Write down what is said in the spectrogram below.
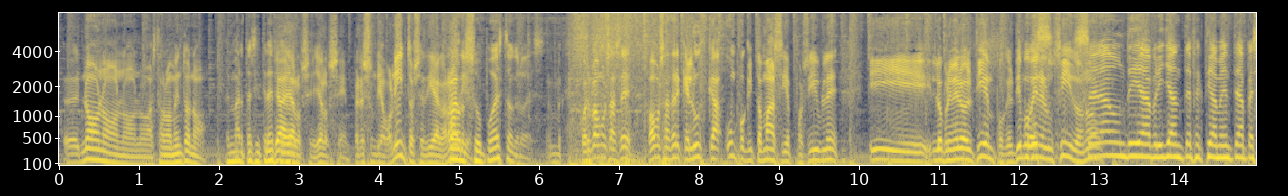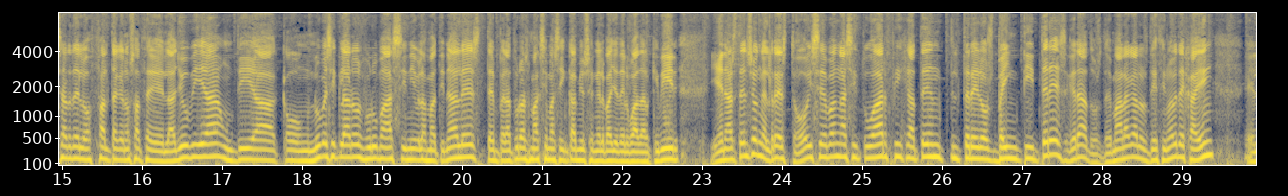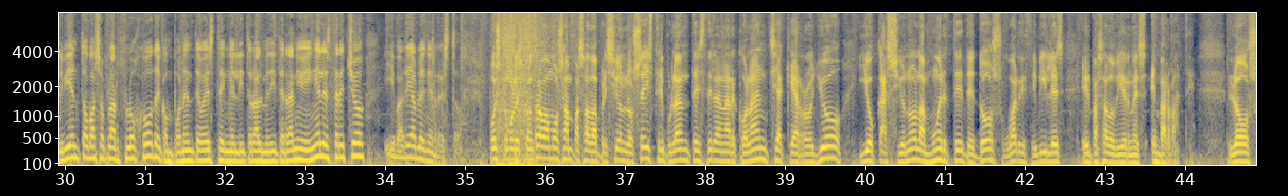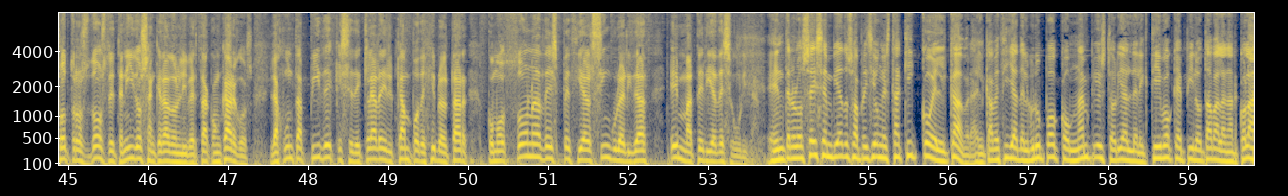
Eh, no, no, no, no, hasta el momento no. El martes y 13. Ya, ya lo sé, ya lo sé. Pero es un día bonito ese día de la radio. Por supuesto que lo es. Pues vamos a hacer, vamos a hacer que luzca un poquito más si es posible. Y lo primero el tiempo, que el tiempo Pues viene lucido, ¿no? Será un día brillante, efectivamente, a pesar de la falta que nos hace la lluvia. Un día con nubes y claros, brumas y nieblas matinales, temperaturas máximas sin cambios en el Valle del Guadalquivir y en ascenso en el resto. Hoy se van a situar, fíjate, entre los 23 grados de Málaga, los 19 de Jaén. El viento va a soplar flojo de componente oeste en el litoral mediterráneo y en el estrecho y variable en el resto. Pues como les contábamos, han pasado a prisión los seis tripulantes de la narcolancha que arrolló y ocasionó la muerte de dos guardias civiles el pasado viernes en Barbate. Los otros dos detenidos han quedado en libertad con cargos. La Junta pide que se declare el campo de Gibraltar como zona de especial singularidad en materia de seguridad. Entre los seis enviados a prisión está Kiko El Cabra, el cabecilla del grupo con amplio historial delictivo que pilotaba la narcolancha.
